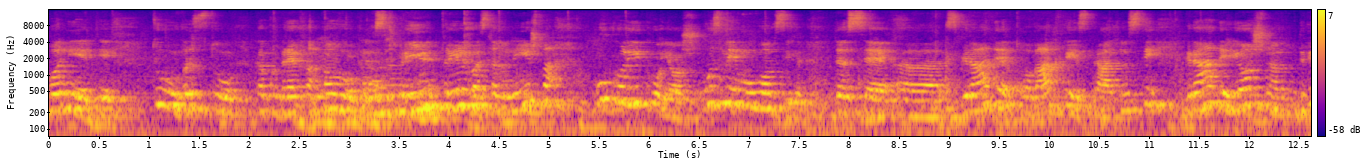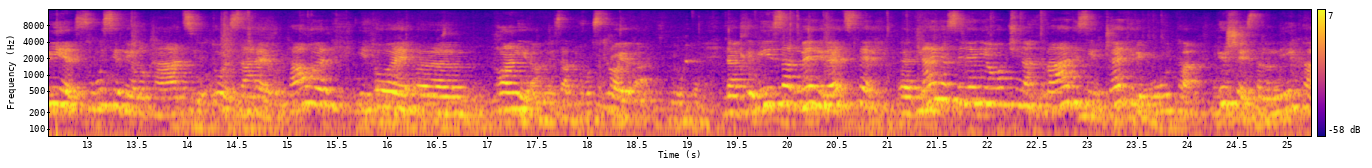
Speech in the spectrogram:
podnijeti tu vrstu, kako bi rekla, novog priliva stanovništva, ukoliko još uzmemo u obzir da se e, zgrade ovakve spratnosti grade još na dvije susjedne lokacije, to je Sarajevo Tower i to je uh, planirano je zapravo strojeva. Dakle, vi sad meni recite, e, najnaseljenija općina 24 puta više stanovnika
